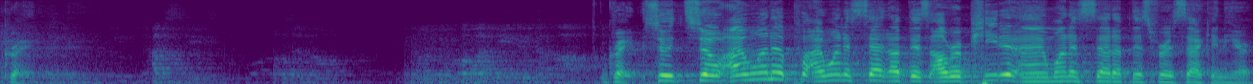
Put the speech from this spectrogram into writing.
Great. Great. So, so I want to I want to set up this. I'll repeat it, and I want to set up this for a second here.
